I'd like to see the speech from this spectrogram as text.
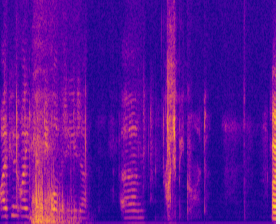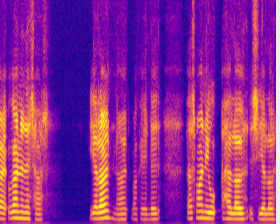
I can I can be bothered to use that. Um, just be quiet. Alright, we're going in this house. Yellow? No. Okay, there's, that's my new hello. It's yellow.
